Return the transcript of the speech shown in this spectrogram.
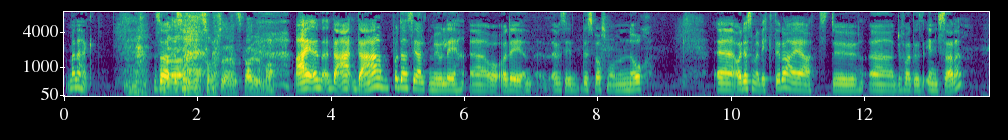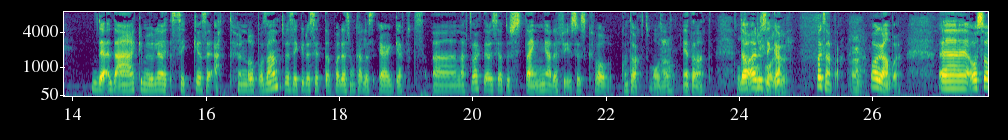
men er hacket. Så, det er ingen som skal unna. Nei, det er, det er potensielt mulig, eh, og, det, jeg vil si, det er spørsmål om når. Og det som er viktig, da, er at du, du faktisk innser det. Det. Det er ikke mulig å sikre seg 100% hvis ikke du sitter på det som kalles air-gapped eh. Dvs. Si at du stenger det fysisk for kontakt mot Ja. internett. Sånn Da er du sikker. F.eks. Ja. Og andre. Eh, også,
